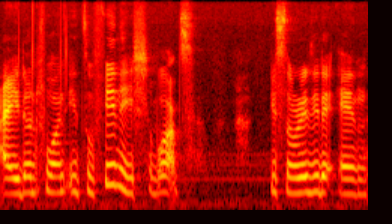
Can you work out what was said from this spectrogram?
I don't want it to finish, but it's already the end.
